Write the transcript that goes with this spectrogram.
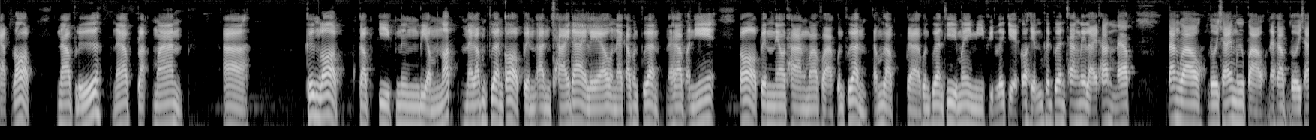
8 รอบนะครับหรือนะครับประมาณอ่า ครึ่งรอบกับอีกหนึ่งเหลี่ยมน็อตนะครับเพื่อนก็เป็นอันใช้ได้แล้วนะครับเพื่อนๆนะครับ อันนี้ก็เป็นแนวทางมาฝากเพื่อนๆสำหรับเพื่อนๆที่ไม่มีฟิลเลอร์เกตก็เห็นเพื่อนๆช่างได้หลายท่านนะครับ ตั้งวาล์วโดยใช้มือเปล่านะครับ โดยใช้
